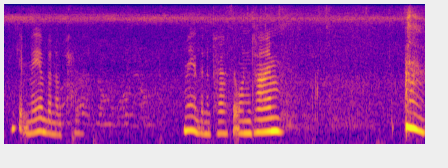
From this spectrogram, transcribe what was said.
I think it may have been a path. May have been a path at one time.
